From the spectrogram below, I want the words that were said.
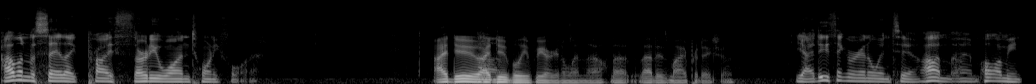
I want to say like probably 31-24. I do I Um, do believe we are gonna win though. That that is my prediction. Yeah, I do think we're gonna win too. Um, I'm, I mean,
